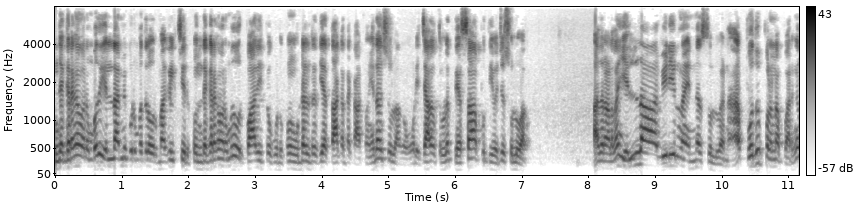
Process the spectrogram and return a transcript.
இந்த கிரகம் வரும்போது எல்லாமே குடும்பத்துல ஒரு மகிழ்ச்சி இருக்கும். இந்த கிரகம் வரும்போது ஒரு பாதிப்பை கொடுக்கும் உடல் ரீதியா தாக்கத்தை காட்டும். ஏதாவது சொல்லுவாங்க உங்களுடைய ஜாதகத்தில் உள்ள தெசா புத்தி வச்சு சொல்லுவாங்க. அதனாலதான் எல்லா வீடியோலும் நான் என்ன சொல்லுவேன்னா பொது பலனை பாருங்க.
